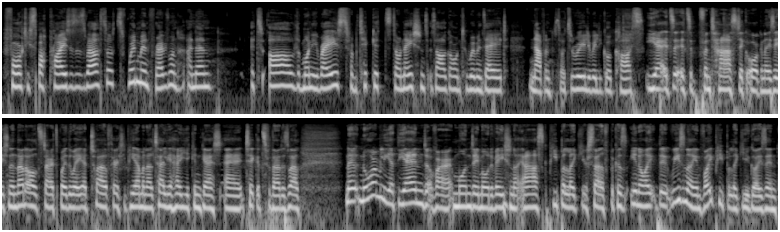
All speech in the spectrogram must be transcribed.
40 spot prizes as well. So it's win win for everyone. And then it's all the money raised from tickets, donations, is all going to Women's Aid Navan. So it's a really, really good cause. Yeah, it's a, it's a fantastic organisation, and that all starts, by the way, at twelve thirty pm. And I'll tell you how you can get uh, tickets for that as well. Now, normally at the end of our Monday motivation, I ask people like yourself because you know I, the reason I invite people like you guys in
